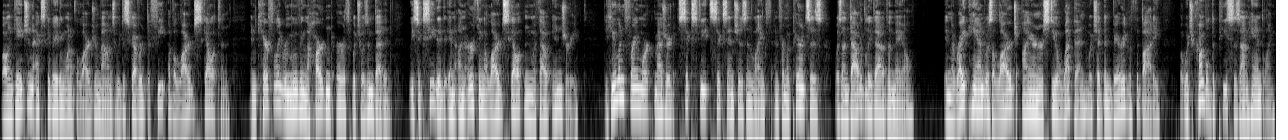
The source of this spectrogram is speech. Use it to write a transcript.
While engaged in excavating one of the larger mounds, we discovered the feet of a large skeleton, and carefully removing the hardened earth which was embedded, we succeeded in unearthing a large skeleton without injury. The human framework measured six feet six inches in length, and from appearances was undoubtedly that of a male. In the right hand was a large iron or steel weapon, which had been buried with the body, but which crumbled to pieces on handling.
